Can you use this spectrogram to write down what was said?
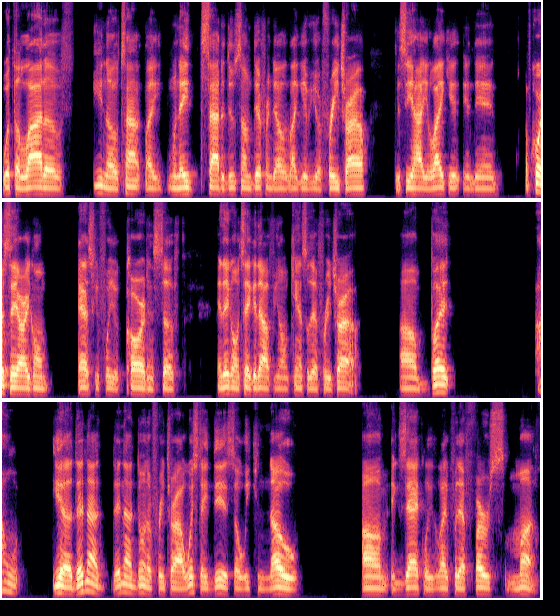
with a lot of, you know, time like when they decide to do something different, they'll like give you a free trial to see how you like it. And then of course they already gonna ask you for your card and stuff, and they're gonna take it out if you don't cancel that free trial. Um, but I don't yeah, they're not they're not doing a free trial. I wish they did so we can know um exactly like for that first month,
